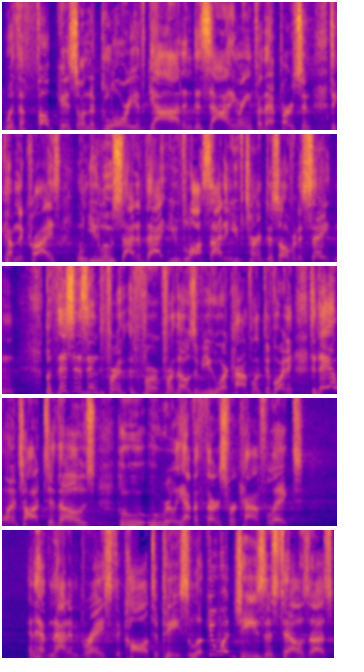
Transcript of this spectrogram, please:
with a focus on the glory of God and desiring for that person to come to Christ. When you lose sight of that, you've lost sight and you've turned this over to Satan. But this isn't for, for, for those of you who are conflict avoiding. Today, I want to talk to those who, who really have a thirst for conflict and have not embraced the call to peace. Look at what Jesus tells us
